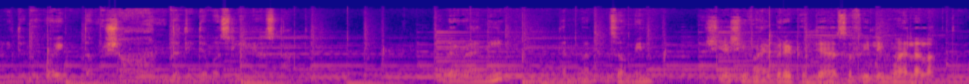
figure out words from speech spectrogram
आणि ते दोघं एकदम शांत तिथे बसलेले असतात. थोड्या वेळाने त्यांना जमीन अशी अशी व्हायब्रेट होते असं फिलिंग व्हायला लागतं.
